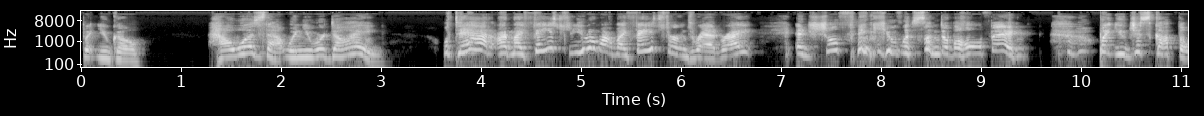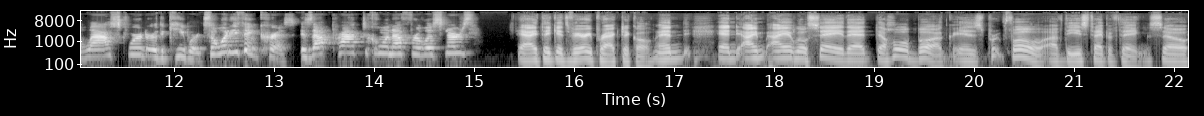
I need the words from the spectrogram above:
But you go, How was that when you were dying? Well, Dad, I, my face, you know how my face turns red, right? And she'll think you listened to the whole thing but you just got the last word or the keyword. So what do you think, Chris? Is that practical enough for listeners? Yeah, I think it's very practical, and and I I will say that the whole book is pr- full of these type of things. So,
